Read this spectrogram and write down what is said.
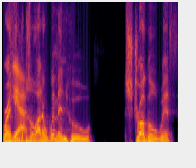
Where I think Yeah. there's a lot of women who struggle with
